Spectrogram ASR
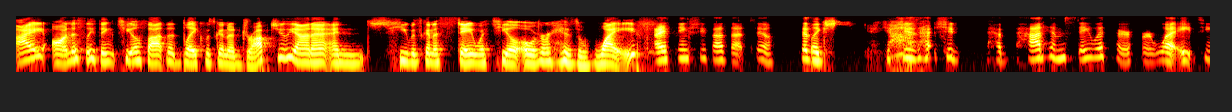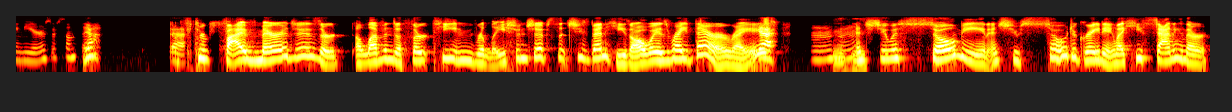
I honestly think Teal thought that Blake was gonna drop Juliana and he was gonna stay with Teal over his wife. I think she thought that too. Because like, sh- yeah. she's ha- she had had him stay with her for what 18 years or something. Yeah. Yeah. through five marriages or 11 to 13 relationships that she's been, he's always right there, right? Yeah. Mm-hmm. And she was so mean and she was so degrading. Like he's standing there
